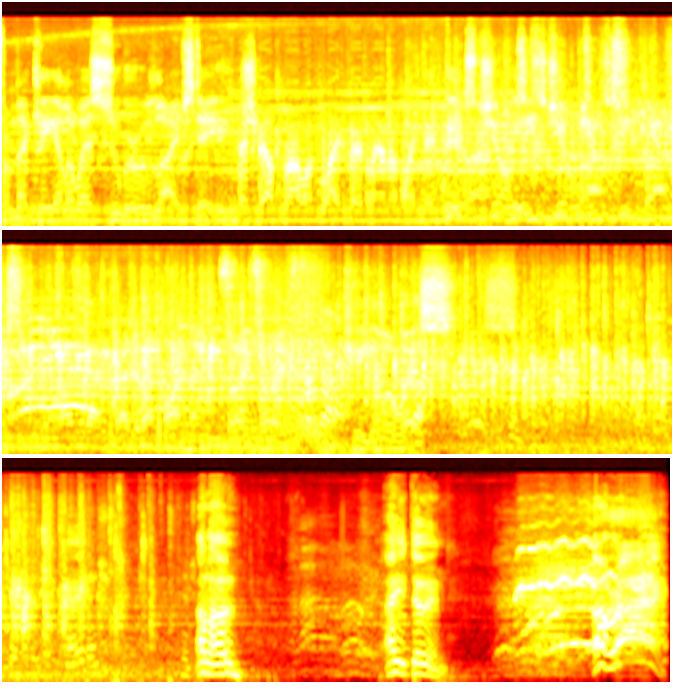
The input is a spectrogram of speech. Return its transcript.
to you from the KLOS Subaru Live Stage. Delta Bravo flight clear to land runway 52. It's Jonesy's Jukebox. On 95.5 KLOS. Hello. How you doing? All right.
